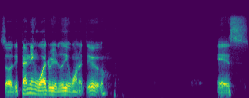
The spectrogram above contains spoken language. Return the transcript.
So depending what we really want to do is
